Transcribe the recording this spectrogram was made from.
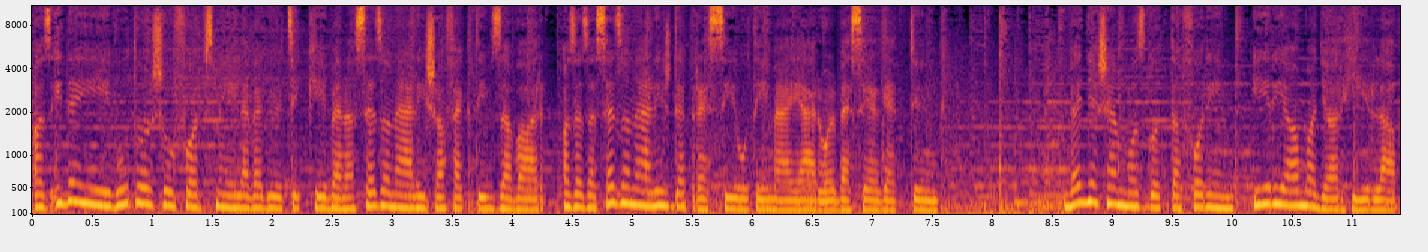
Az idei év utolsó Forbes mély levegő cikkében a szezonális affektív zavar, azaz a szezonális depresszió témájáról beszélgettünk. Vegyesen mozgott a forint, írja a magyar hírlap.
